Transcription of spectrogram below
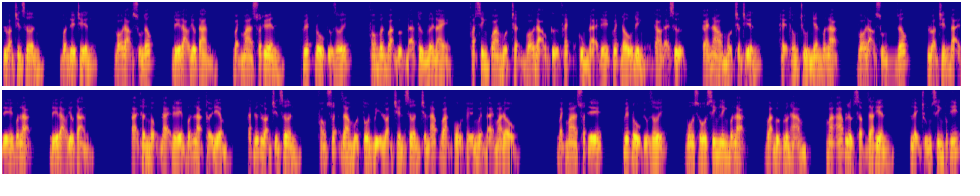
loạn chiến sơn vẫn đế chiến, võ đạo xuống dốc, đế đạo điêu tản, bạch ma xuất huyên, huyết đồ cựu giới, phong vân vạn vực đã từng nơi này, phát sinh qua một trận võ đạo cự phách cùng đại đế quyết đấu đỉnh cao đại sự, cái nào một trận chiến, hệ thống chủ nhân vẫn lạc, võ đạo xuống dốc, loạn chiến đại đế vẫn lạc, đế đạo điêu tản. Tại thân mộng đại đế vẫn lạc thời điểm, cắt đứt loạn chiến sơn, phóng xuất ra một tôn bị loạn chiến sơn chấn áp vạn cổ tuế nguyệt đại ma đầu. Bạch ma xuất thế, huyết đồ cựu giới, vô số sinh linh vẫn lạc, vạn vực luân hãm, ma áp lực sập ra thiên lệnh chúng sinh thút tít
